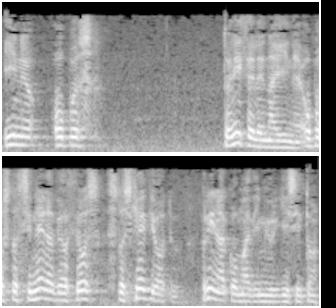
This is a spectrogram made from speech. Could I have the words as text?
είναι όπως τον ήθελε να είναι όπως το συνέλαβε ο Θεός στο σχέδιο του πριν ακόμα δημιουργήσει τον,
